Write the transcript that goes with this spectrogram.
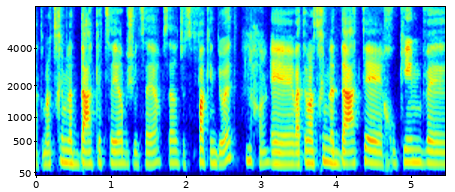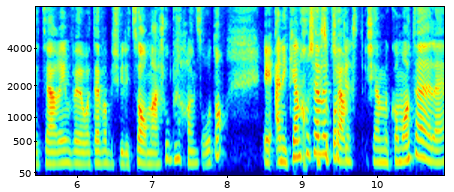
אתם לא צריכים לדעת לצייר בשביל לצייר, בסדר? just fucking do it. נכון. אה, ואתם לא צריכים לדעת אה, חוקים ותארים ו whatever בשביל ליצור משהו, נכון. תיצרו אותו. אה, אני כן חושבת שה. שהמקומות האלה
